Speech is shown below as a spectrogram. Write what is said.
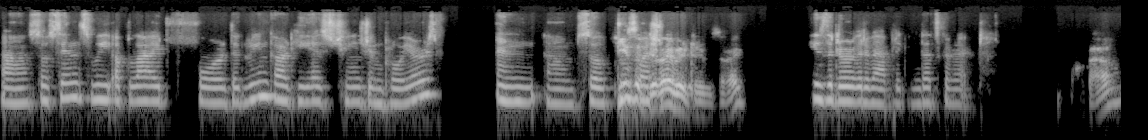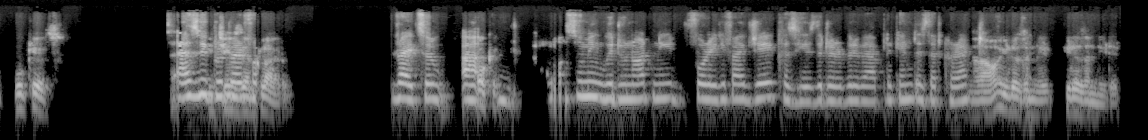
Uh, so since we applied for the green card, he has changed employers. And um, so he's a derivative, right? He's the derivative applicant. That's correct. Well, who cares? So as we he prepare for employer. right, so uh, okay. I'm assuming we do not need 485J because he's the derivative applicant. Is that correct? No, he doesn't need. He doesn't need it.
